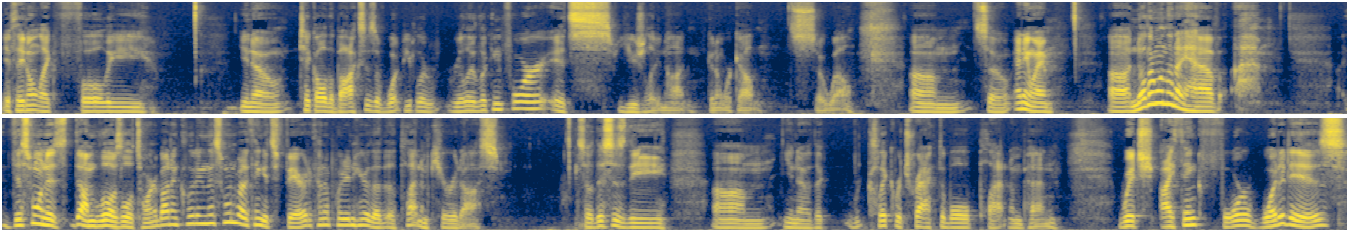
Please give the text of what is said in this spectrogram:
if they don't like fully you know, tick all the boxes of what people are really looking for, it's usually not going to work out so well. Um, so anyway, uh, another one that I have. This one is I'm a little, I was a little torn about including this one, but I think it's fair to kind of put in here the, the Platinum Curidas. So this is the, um, you know, the click retractable platinum pen, which I think for what it is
